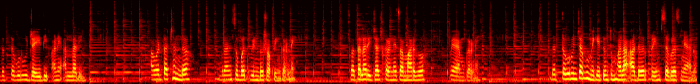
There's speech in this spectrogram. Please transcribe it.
दत्तगुरू जयदीप आणि अल्लादीन. आवडता छंद? मुलांसोबत विंडो शॉपिंग करणे. स्वतःला रिचार्ज करण्याचा मार्ग? व्यायाम करणे. दत्तगुरूंच्या भूमिकेतून तुम्हाला आदर प्रेम सगळंच मिळालं.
